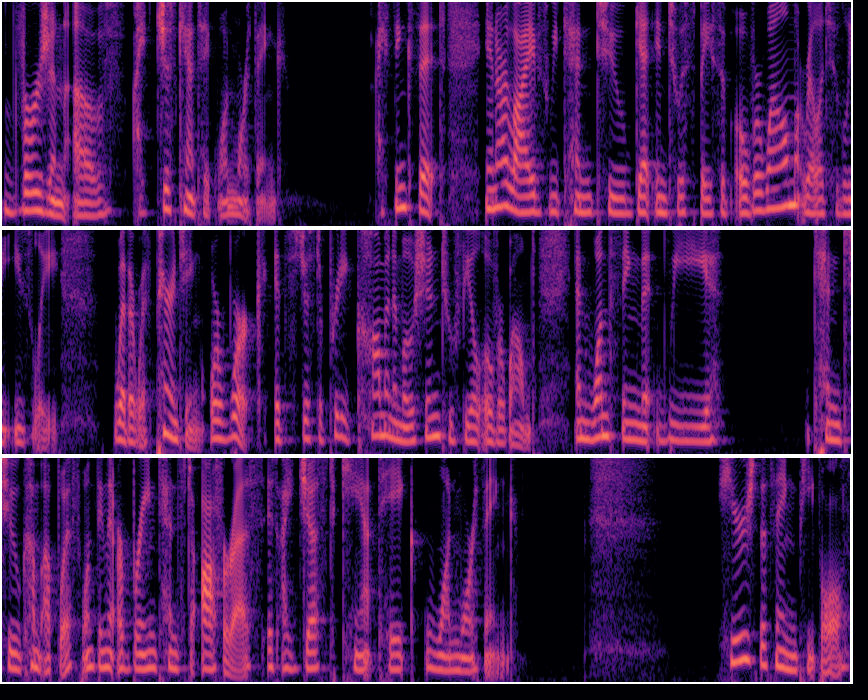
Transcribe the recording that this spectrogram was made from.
version of I just can't take one more thing. I think that in our lives, we tend to get into a space of overwhelm relatively easily, whether with parenting or work. It's just a pretty common emotion to feel overwhelmed. And one thing that we tend to come up with, one thing that our brain tends to offer us is I just can't take one more thing. Here's the thing, people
